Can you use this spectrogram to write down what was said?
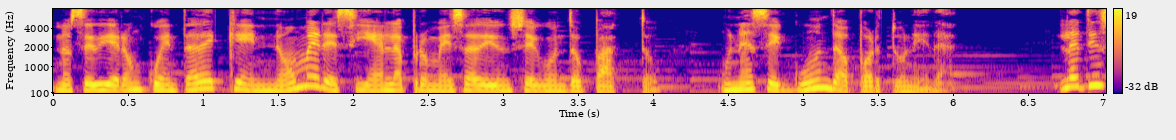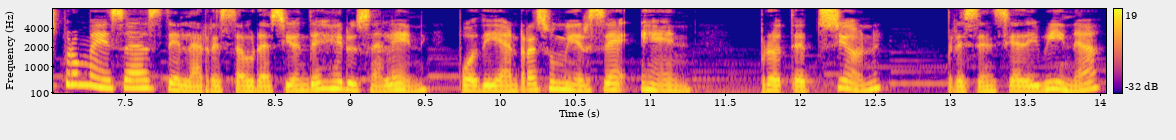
No se dieron cuenta de que no merecían la promesa de un segundo pacto, una segunda oportunidad. Las diez promesas de la restauración de Jerusalén podían resumirse en protección, presencia divina,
